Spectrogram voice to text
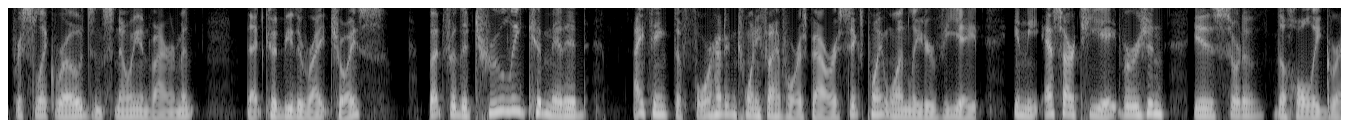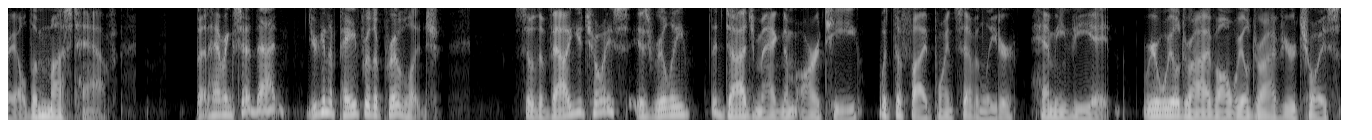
for slick roads and snowy environment, that could be the right choice. But for the truly committed, I think the 425 horsepower 6.1 liter V8 in the SRT8 version is sort of the holy grail, the must have. But having said that, you're going to pay for the privilege. So the value choice is really the Dodge Magnum RT with the 5.7 liter Hemi V8. Rear wheel drive, all wheel drive, your choice.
